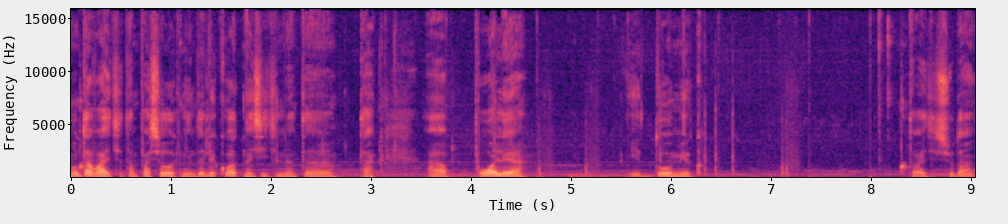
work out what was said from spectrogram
Ну, давайте, там поселок недалеко относительно. Это так. А, поле и домик. Давайте сюда.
